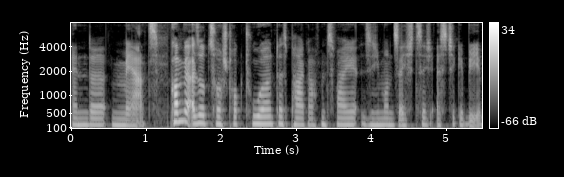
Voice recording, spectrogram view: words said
Ende März. Kommen wir also zur Struktur des Paragraphen 267 StGB.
